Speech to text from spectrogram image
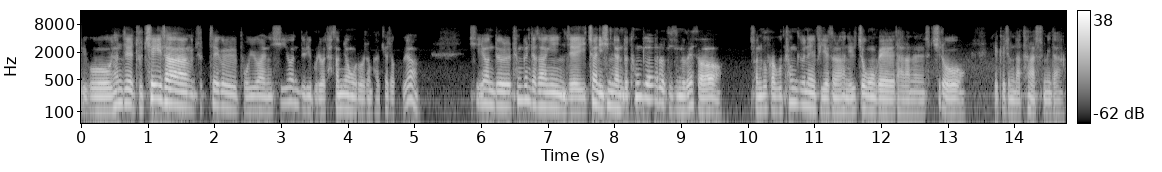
그리고 현재 두 채 이상 주택을 보유한 시의원들이 무려 5명으로 좀 밝혀졌고요. 시의원들 평균 자산이 이제 2020년도 통계를 기준으로 해서 전국 가구 평균에 비해서는 한 1.5배에 달하는 수치로 이렇게 좀 나타났습니다.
